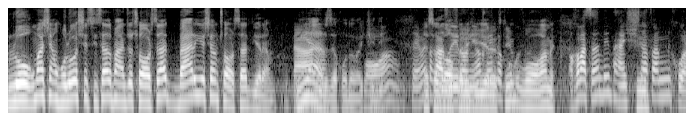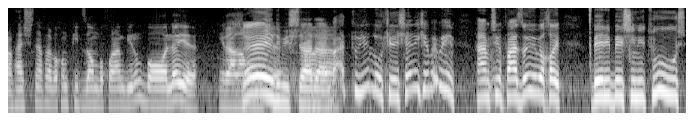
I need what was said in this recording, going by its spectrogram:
لقمش هم هلوش 350 400 برگش هم 400 گرم. بله. میارزه خدا وکیلی. قیمت حساب غذا آفری ایرانی ها خیلی گرفتیم خوبه. واقعا. آخه مثلا ببین 5 6 نفر می‌خورن. 5 6 نفر بخوام پیتزا بخورم بیرون بالای این رقم خیلی میشه. بیشتر در. آره. بعد توی لوکیشنی که ببین همچین فضایی بخوای بری بشینی توش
